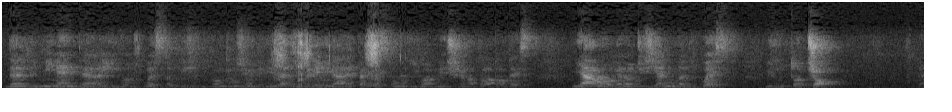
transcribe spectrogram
dell'imminente arrivo di questo avviso di conclusione degli indagini preliminari e per questo motivo abbia scenato la protesta. Mi auguro che non ci sia nulla di questo, di tutto ciò, eh,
